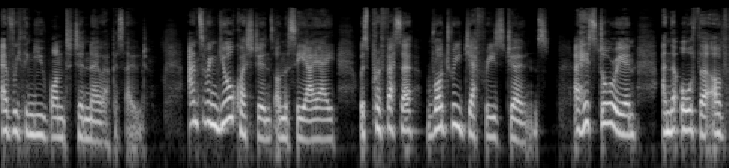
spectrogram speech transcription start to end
Everything You Wanted to Know episode. Answering your questions on the CIA was Professor Rhodri Jeffreys-Jones, a historian and the author of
